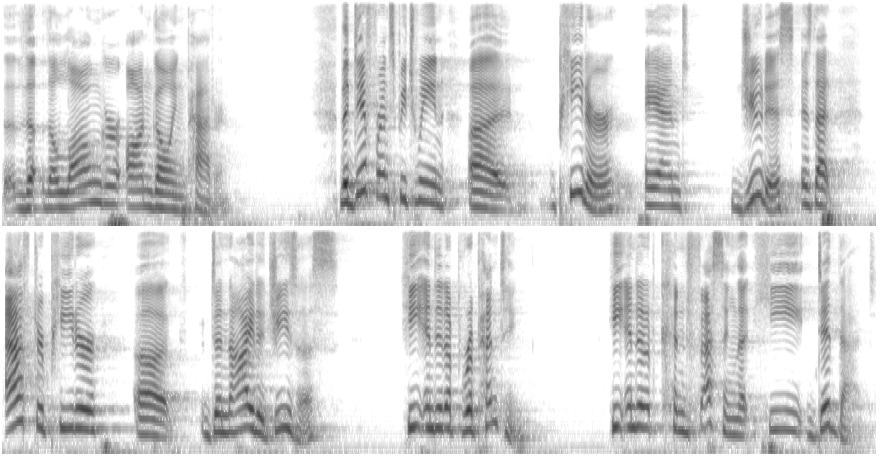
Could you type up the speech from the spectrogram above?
the, the longer ongoing pattern. The difference between uh, Peter and Judas is that after Peter uh, denied Jesus, he ended up repenting. He ended up confessing that he did that.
